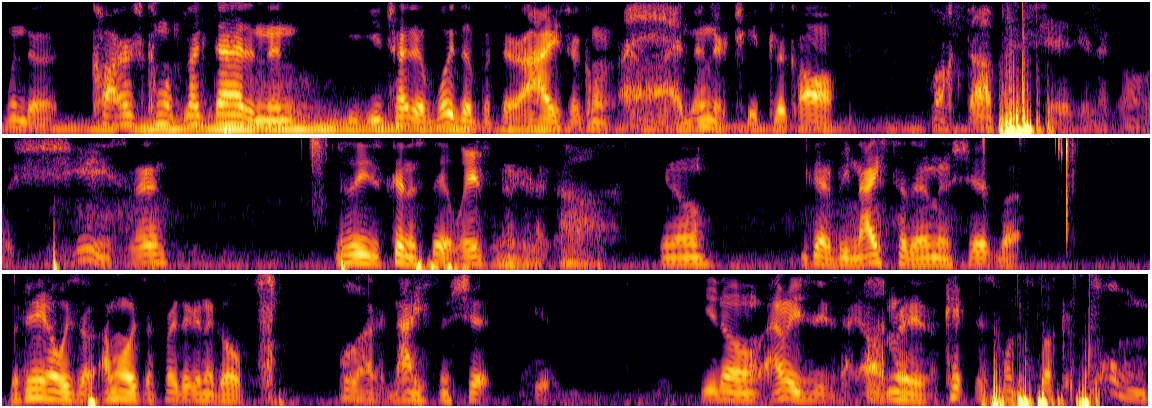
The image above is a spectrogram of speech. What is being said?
when the cars come up like that, and then you, you try to avoid them, but their eyes are going, ah, and then their teeth look all fucked up and shit. You're like, oh jeez, man. So you just gonna stay away from them. You're like, oh, you know, you gotta be nice to them and shit, but but then you always, I'm always afraid they're gonna go pull out a knife and shit. You, know, I'm usually just like, oh, I'm ready to kick this motherfucker. Boom.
